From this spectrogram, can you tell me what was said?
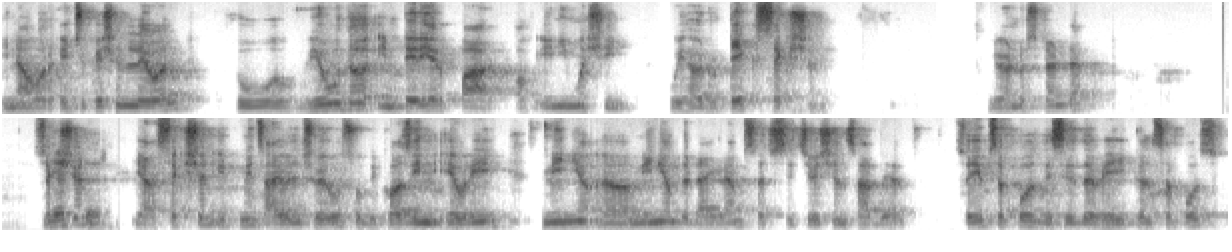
in our education level to view the interior part of any machine. We have to take section. Do you understand that? Section. yes, yeah section it means i will show you. So because in every many uh, many of the diagrams such situations are there. So if suppose this is the vehicle suppose.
